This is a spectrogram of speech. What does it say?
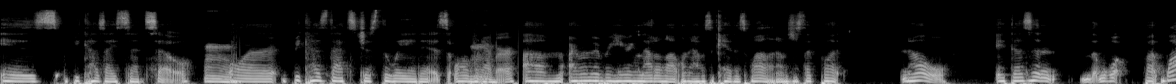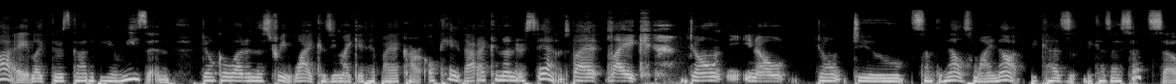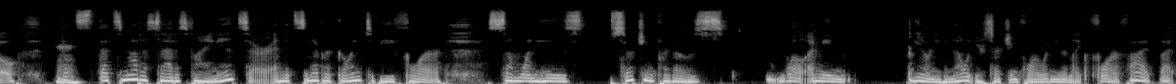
is because I said so, mm. or because that's just the way it is, or mm. whatever. Mm. Um, I remember hearing that a lot when I was a kid as well, and I was just like, but no, it doesn't what, but why? Like, there's got to be a reason. Don't go out in the street. Why? Because you might get hit by a car. Okay, that I can understand. But like, don't you know? Don't do something else. Why not? Because because I said so. Mm. That's that's not a satisfying answer, and it's never going to be for someone who's searching for those. Well, I mean, you don't even know what you're searching for when you're like four or five, but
